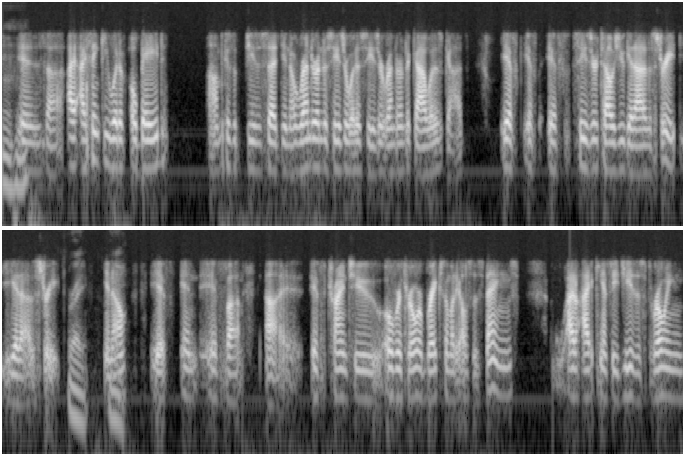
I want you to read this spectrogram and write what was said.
Mhm. is uh, I, I think he would have obeyed um, because Jesus said, you know, render unto Caesar what is Caesar, render unto God what is God's. If if if Caesar tells you get out of the street, you get out of the street. Right. You know, if and if uh, uh, if trying to overthrow or break somebody else's things, I, I can't see Jesus throwing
